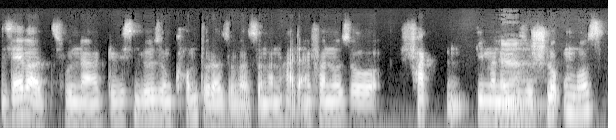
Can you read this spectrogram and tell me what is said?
selber zu einer gewissen Lösung kommt oder sowas, sondern halt einfach nur so Fakten, die man ja. irgendwie so schlucken muss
